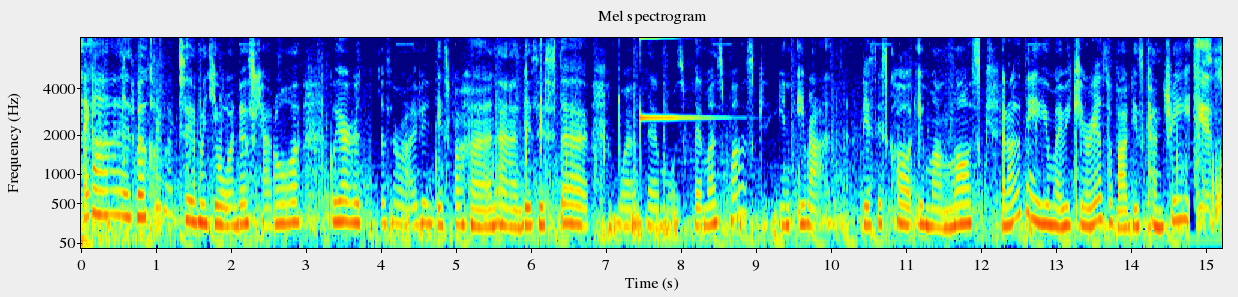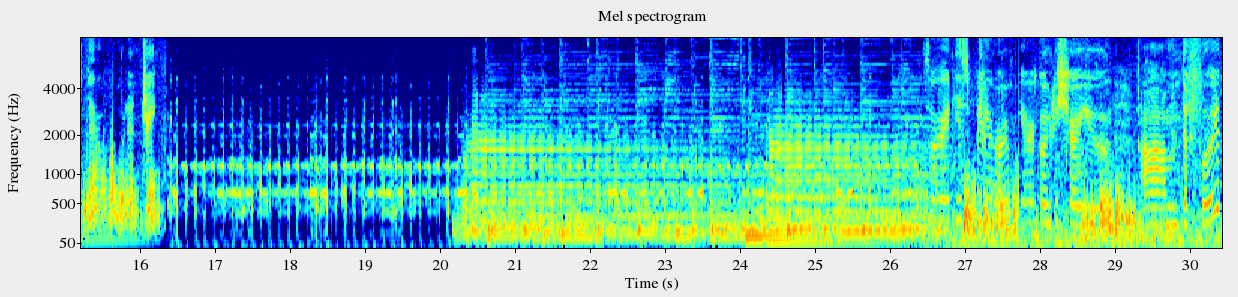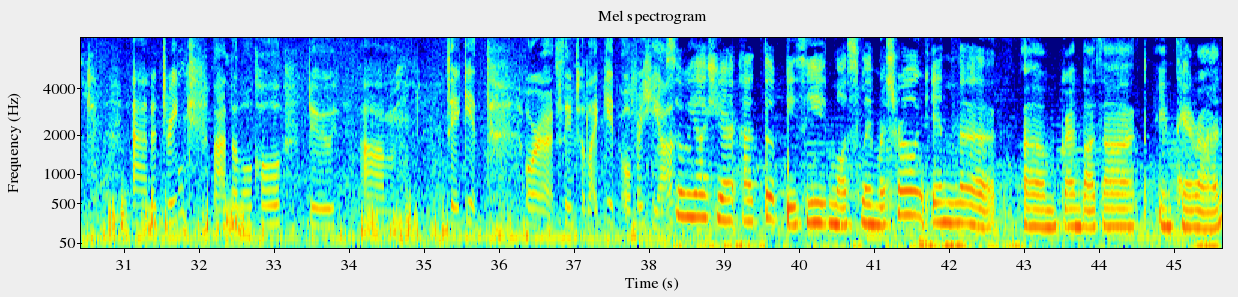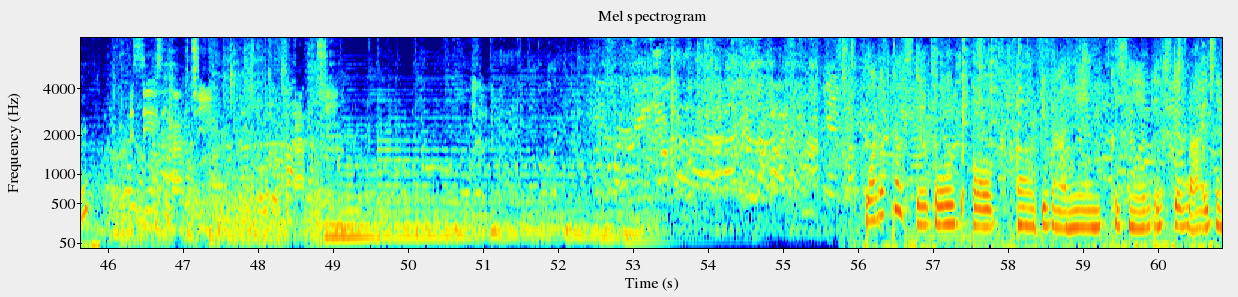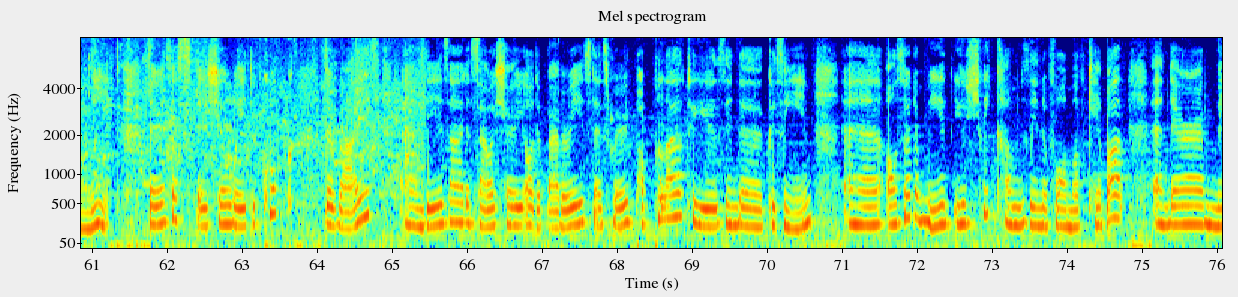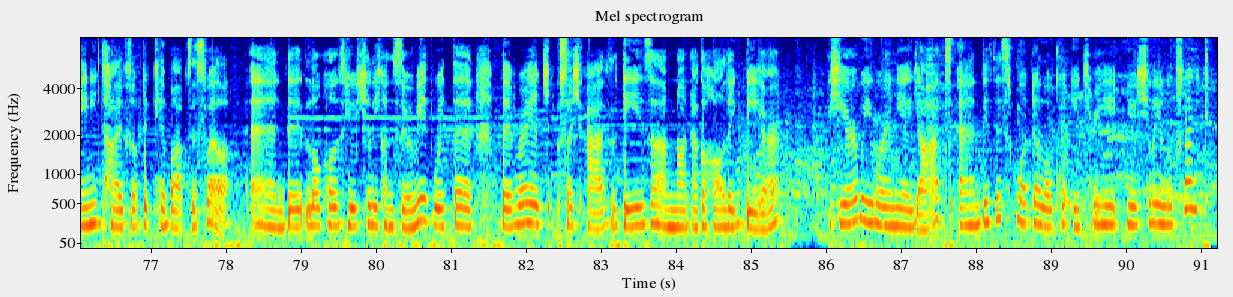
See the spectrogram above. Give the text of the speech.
Hi guys, welcome back to Meijiwanders channel. We are just arrived in Isfahan and this is the one of the most famous mosque in Iran. This is called Imam Mosque. Another thing you might be curious about this country is their food and drink. So this video, going to show you um, the food and the drink that the local do um, take it or seem to like it over here. So we are here at the busy Muslim restaurant in the um, Grand Bazaar in Tehran. This is tahchin. One of the staples of um, Iranian cuisine is the rice and meat. There is a special way to cook the rice, and these are the sour cherry or the barberries that's very popular to use in the cuisine. And also, the meat usually comes in the form of kebab, and there are many types of the kebabs as well and the locals usually consume it with the beverage such as these um, non-alcoholic beer here we were near Yazd and this is what the local eatery usually looks like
